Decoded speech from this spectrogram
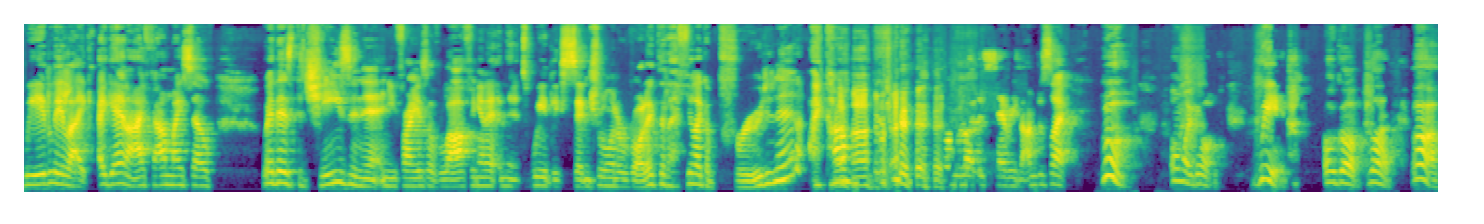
weirdly, like again, I found myself where there's the cheese in it, and you find yourself laughing at it, and then it's weirdly sensual and erotic. That I feel like a prude in it. I can't from, like the seventies. I'm just like, oh, oh my god, weird. Oh god, blood. Oh,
